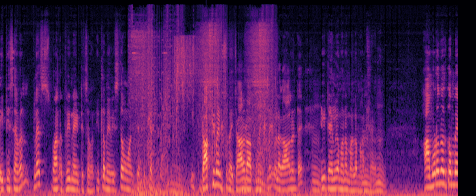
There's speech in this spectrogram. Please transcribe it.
eighty seven plus one three ninety seven. ఇట్లా మేము ఇస్తాము అని చెప్పి చెప్తున్నాం ఈ డాక్యుమెంట్స్ ఉన్నాయి చాలా డాక్యుమెంట్స్ ఉన్నాయి. ఇలా కావాలంటే డీటెయిల్గా మనం మళ్ళీ మాట్లాడదాం. ఆ మూడు వందల తొంభై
